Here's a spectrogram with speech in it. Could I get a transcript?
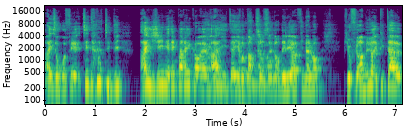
ah ils ont refait, tu sais, tu te dis ah IG il est réparé quand même, ah ils, ils repartent sur Finalement. leur délire finalement. Puis au fur et à mesure, et puis t'as euh,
